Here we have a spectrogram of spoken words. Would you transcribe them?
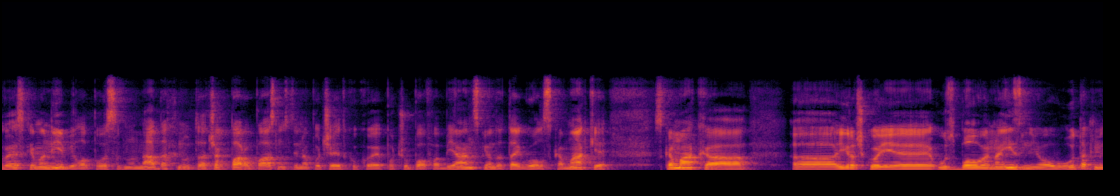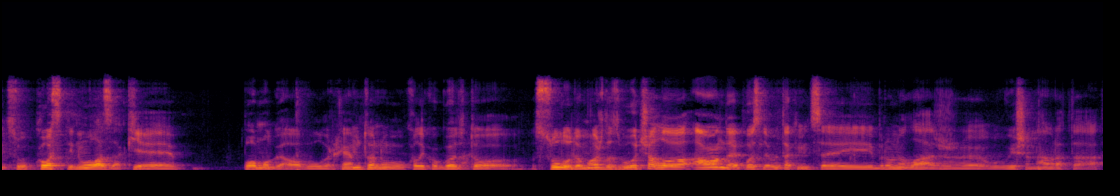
West Hama nije bila posebno nadahnuta, čak par opasnosti na početku koje je počupao Fabijanski, onda taj gol Skamake. Skamaka, uh, igrač koji je uz Bowena iznio ovu utakmicu, Kostin ulazak je pomogao Wolverhamptonu, koliko god to suludo možda zvučalo, a onda je poslije utakmice i Bruno Laž uh, u više navrata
